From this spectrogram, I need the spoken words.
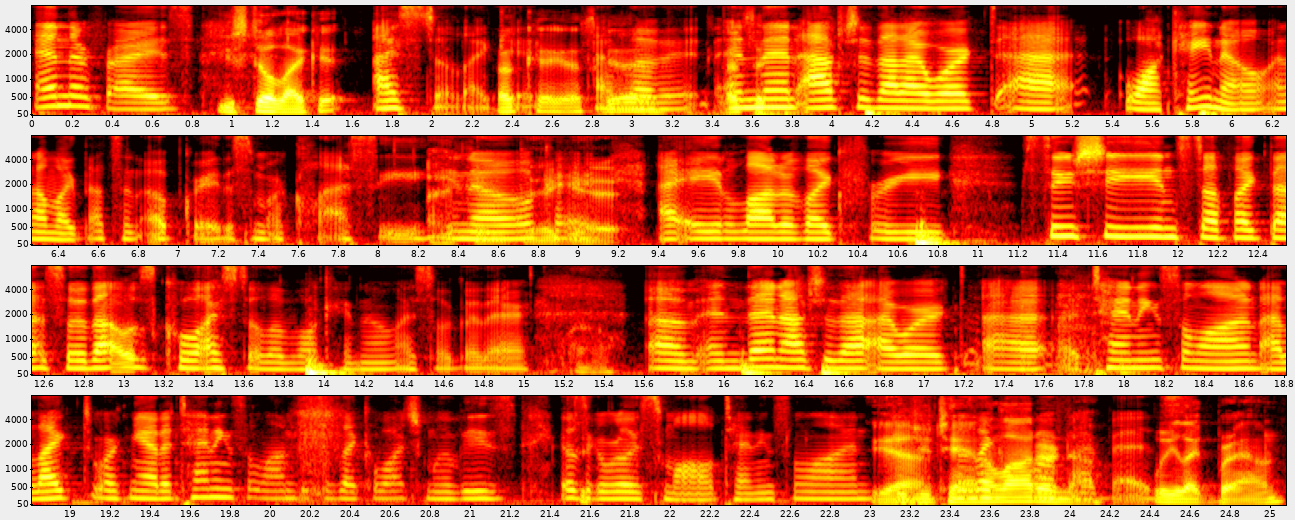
and their fries. You still like it? I still like it. Okay, that's good. I love it. That's and a- then after that, I worked at Volcano, and I'm like, that's an upgrade. This is more classy, you can know. dig Okay, it. I ate a lot of like free sushi and stuff like that, so that was cool. I still love Volcano. I still go there. Um, and then after that, I worked at a tanning salon. I liked working at a tanning salon because I could watch movies. It was like a really small tanning salon. Yeah. Did you So was tan like a lot or or no? five. Were you like brown?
